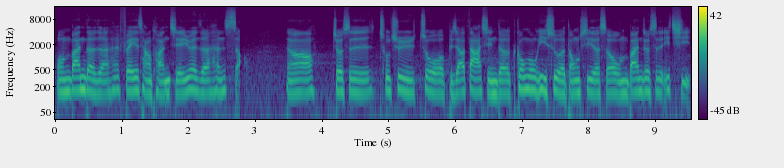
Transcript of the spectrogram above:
我们班的人还非常团结，因为人很少，然后就是出去做比较大型的公共艺术的东西的时候，我们班就是一起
